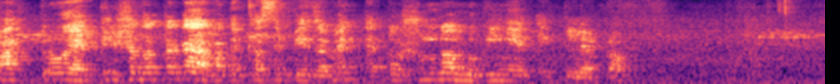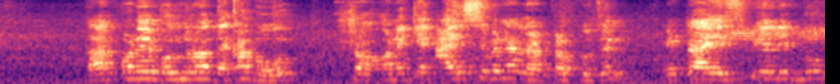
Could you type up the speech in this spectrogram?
মাত্র একত্রিশ হাজার টাকায় আমাদের কাছে পেয়ে যাবেন এত সুন্দর লুকিং এর একটি ল্যাপটপ তারপরে বন্ধুরা দেখাবো অনেকে আই সেভেন এর ল্যাপটপ খুঁজেন। এটা এইচপি এলিট বুক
